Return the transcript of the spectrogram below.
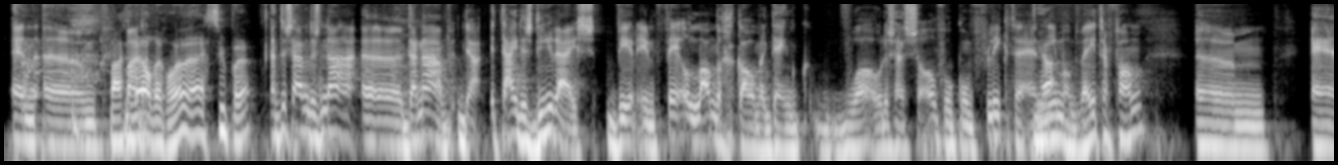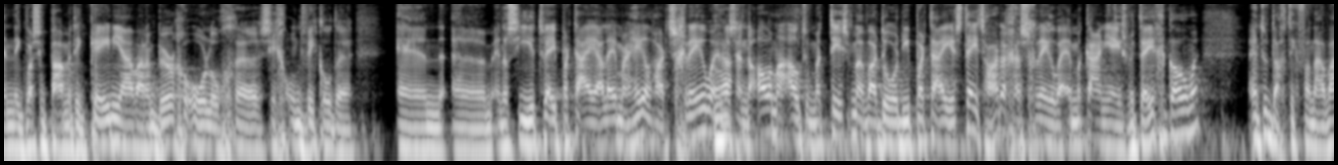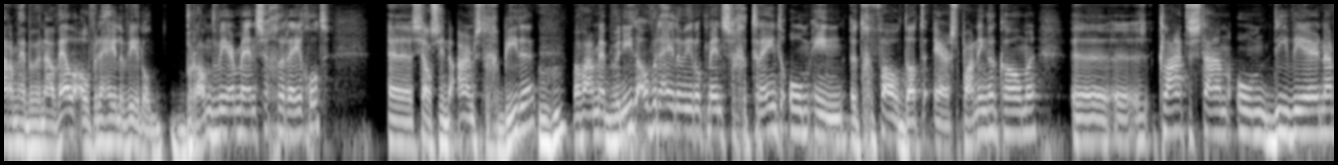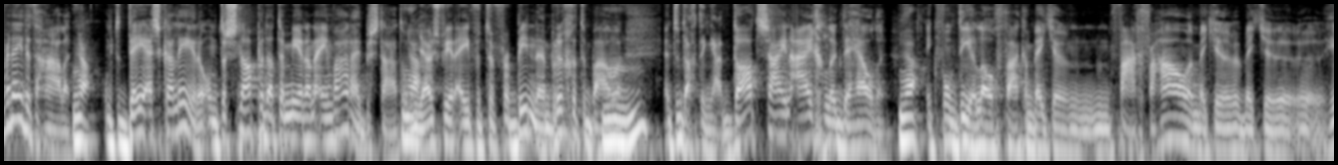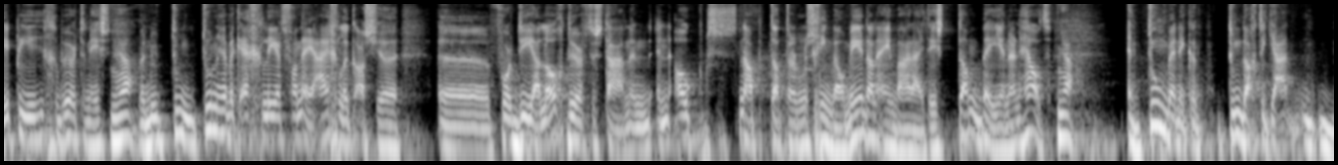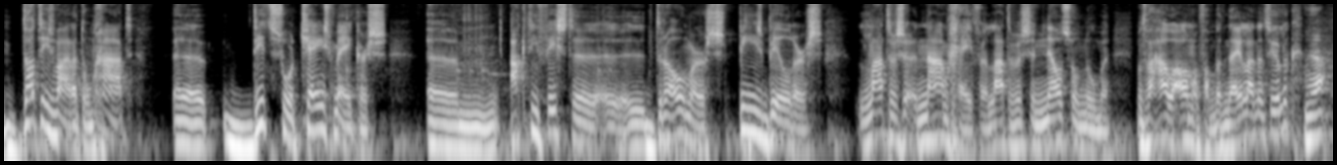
en, um, maar geweldig hoor, echt super. En toen zijn we dus na, uh, daarna, ja, tijdens die reis... weer in veel landen gekomen. Ik denk, wow, er zijn zoveel conflicten en niemand weet ervan. Um, en ik was een paar moment in Kenia, waar een burgeroorlog uh, zich ontwikkelde. En, um, en dan zie je twee partijen alleen maar heel hard schreeuwen. En dan zijn er allemaal automatismen waardoor die partijen steeds harder gaan schreeuwen en elkaar niet eens meer tegenkomen. En toen dacht ik van, nou, waarom hebben we nou wel over de hele wereld brandweermensen geregeld? Uh, zelfs in de armste gebieden. Mhm. Maar waarom hebben we niet over de hele wereld mensen getraind om in het geval dat er spanningen komen, uh, uh, klaar te staan om die weer naar beneden te halen? Ja. Om te deescaleren, om te snappen dat er meer dan één waarheid bestaat. Om ja. juist weer even te verbinden en bruggen te bouwen. Mhm. En toen dacht ik, ja, dat zijn eigenlijk de helden. Ja. Ik vond dialoog vaak een beetje een vaag verhaal, een beetje, een beetje hippie gebeurtenis. Maar nu, toen, toen heb ik echt geleerd van nee, eigenlijk als je uh, voor dialoog durft te staan. En, en ook snapt dat er misschien wel meer dan één waarheid is, dan ben je een held. Ja. En toen, ben ik toen dacht ik, ja, dat is waar het om gaat. Uh, dit soort changemakers, um, activisten, uh, dromers, peacebuilders. Laten we ze een naam geven. Laten we ze Nelson noemen. Want we houden allemaal van Mandela natuurlijk. Ja.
